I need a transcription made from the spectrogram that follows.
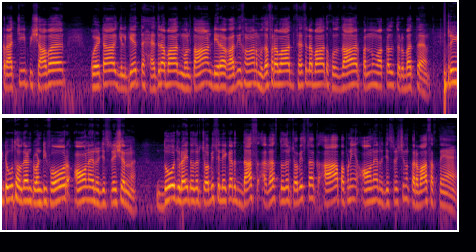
Karachi Peshawar Quetta Gilgit Hyderabad Multan Dera Ghazi Khan Muzaffarabad Faisalabad Khuzdar Pano Aqil Turbat entry two thousand twenty four on registration دو جولائی دو ہزار چوبیس سے لے کر دس اگست دو ہزار چوبیس تک آپ اپنی آن لائن رجسٹریشن کروا سکتے ہیں۔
